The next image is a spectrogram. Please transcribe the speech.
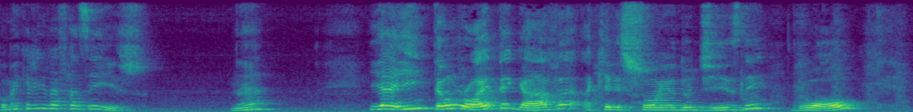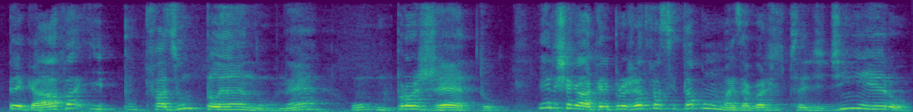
Como é que a gente vai fazer isso? Né? E aí, então, o Roy pegava aquele sonho do Disney, do Wall, pegava e fazia um plano, né? Um, um projeto. E ele chegava aquele projeto e falava assim, tá bom, mas agora a gente precisa de dinheiro.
